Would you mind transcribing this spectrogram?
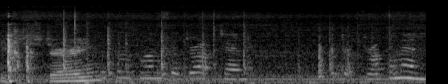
Keep stirring. Put those ones that dropped, Jen. Drop- Drop them in.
